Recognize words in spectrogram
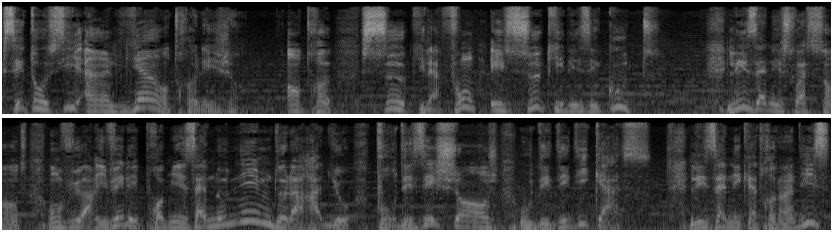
c'est aussi un lien entre les gens, entre ceux qui la font et ceux qui les écoutent. Les années 60 ont vu arriver les premiers anonymes de la radio pour des échanges ou des dédicaces. Les années 90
